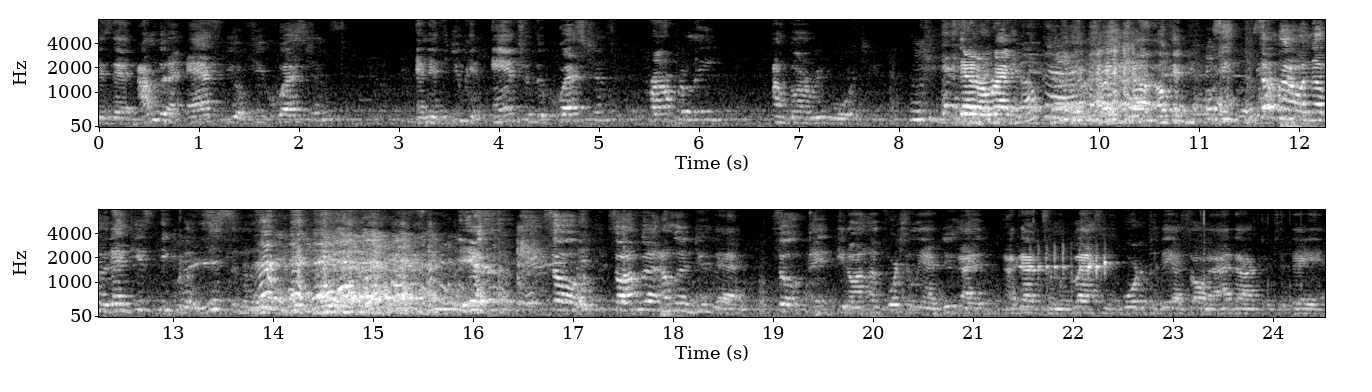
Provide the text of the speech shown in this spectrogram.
is that I'm going to ask you a few questions, and if you can answer the questions properly, I'm going to reward you. Is that all right? Okay. Okay. See, somehow or another, that gets people to listen a little bit. Yeah. So, so I'm going to I'm going to do that. So, uh, you know, unfortunately, I do. I, I got some glasses ordered today. I saw an eye doctor today,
